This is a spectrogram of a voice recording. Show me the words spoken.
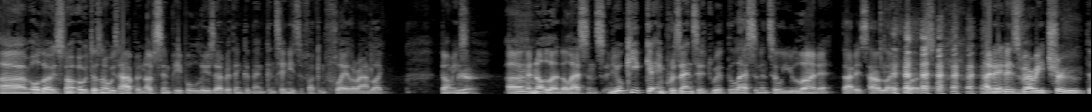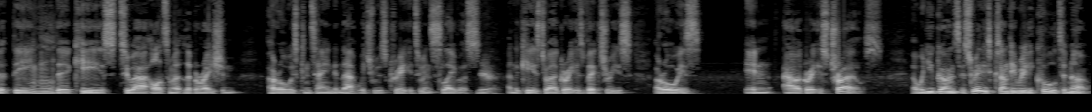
Um, although it's not, it doesn't always happen. I've seen people lose everything and then continue to fucking flail around like dummies Yeah. uh, Mm. and not learn the lessons. And you'll keep getting presented with the lesson until you learn it. That is how life works. and it is very true that the Mhm. the keys to our ultimate liberation are always contained in that which was created to enslave us, Yeah. and the keys to our greatest victories are always in our greatest trials. And when you go and it's really something really cool to know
